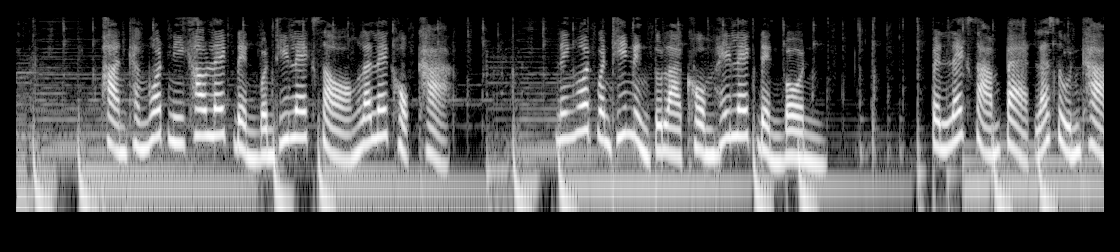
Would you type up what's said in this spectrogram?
662 ผ่านค่ะงวดนี้เข้าเลขเด่นบนที่เลข 2 และเลข 6 ค่ะ ในงวดวันที่ 1 ตุลาคมให้เลขเด่นบน เป็นเลข 38 และ 0 ค่ะ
